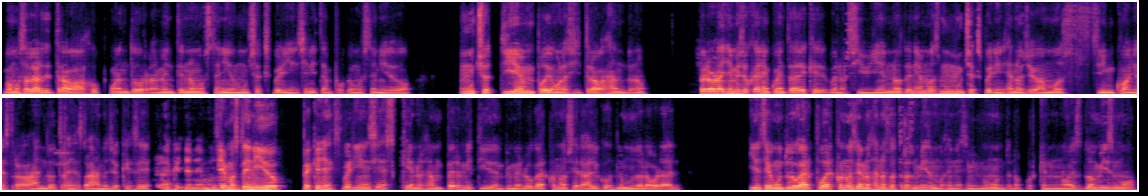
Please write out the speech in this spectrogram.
vamos a hablar de trabajo cuando realmente no hemos tenido mucha experiencia ni tampoco hemos tenido mucho tiempo, digamos así, trabajando, ¿no? Pero ahora ya me hizo caer en cuenta de que, bueno, si bien no tenemos mucha experiencia, nos llevamos cinco años trabajando, tres años trabajando, yo qué sé, que tenemos. Hemos tenido pequeñas experiencias que nos han permitido, en primer lugar, conocer algo del mundo laboral y, en segundo lugar, poder conocernos a nosotros mismos en ese mismo mundo, ¿no? Porque no es lo mismo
